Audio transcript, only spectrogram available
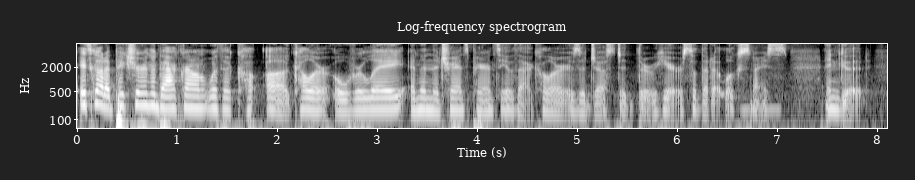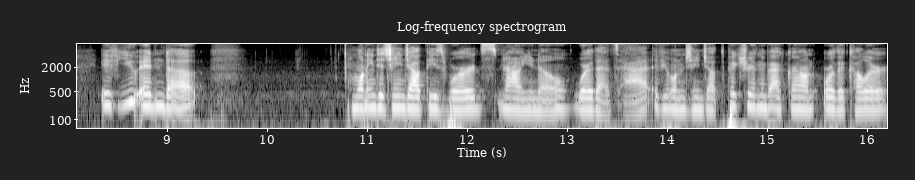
it's got a picture in the background with a co- color overlay, and then the transparency of that color is adjusted through here so that it looks nice and good. If you end up wanting to change out these words, now you know where that's at. If you want to change out the picture in the background or the color,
